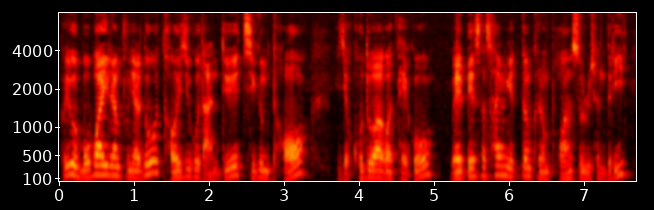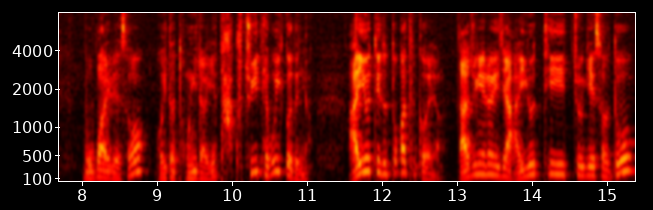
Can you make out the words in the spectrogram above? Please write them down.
그리고 모바일이라는 분야도 더해지고 난 뒤에 지금 더 이제 고도화가 되고 웹에서 사용했던 그런 보안 솔루션들이 모바일에서 거의 다 동일하게 다 구축이 되고 있거든요. IoT도 똑같을 거예요. 나중에는 이제 IoT 쪽에서도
